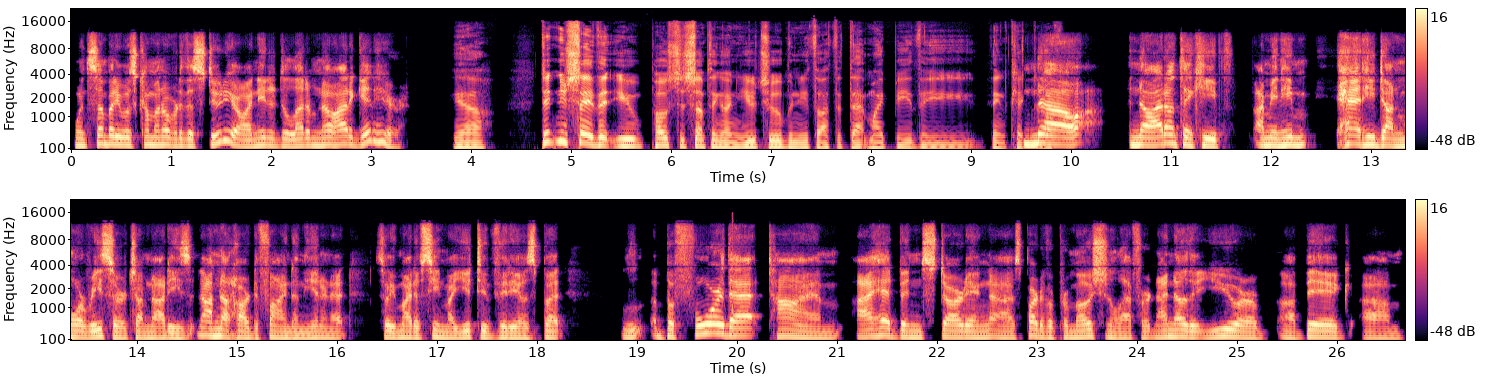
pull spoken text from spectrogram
when somebody was coming over to the studio, I needed to let them know how to get here. Yeah. Didn't you say that you posted something on YouTube and you thought that that might be the thing kicked No, off? no, I don't think he. I mean, he had he done more research. I'm not easy. I'm not hard to find on the internet, so he might have seen my YouTube videos. But l- before that time, I had been starting uh, as part of a promotional effort, and I know that you are a big, um,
